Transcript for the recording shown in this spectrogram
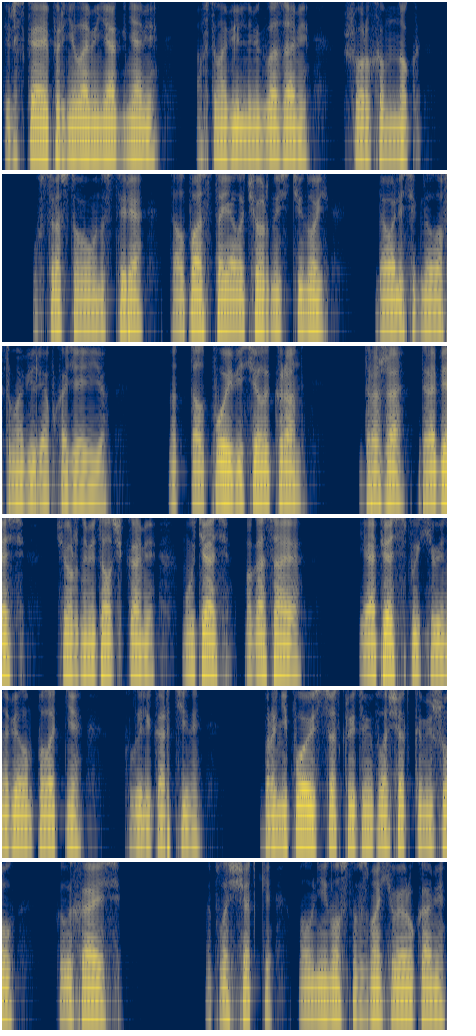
Тверская приняла меня огнями, автомобильными глазами, шорохом ног. У Страстного монастыря толпа стояла черной стеной, давали сигнал автомобиля, обходя ее. Над толпой висел экран, дрожа, дробясь, черными толчками, мутясь, погасая. И опять вспыхивая на белом полотне, плыли картины. Бронепоезд с открытыми площадками шел, колыхаясь. На площадке, молниеносно взмахивая руками,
